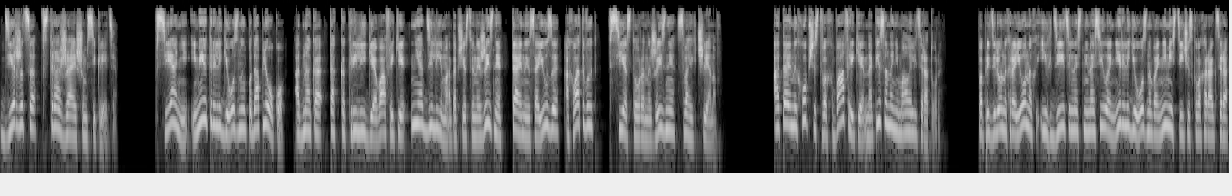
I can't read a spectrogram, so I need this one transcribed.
держатся в строжайшем секрете. Все они имеют религиозную подоплеку, однако, так как религия в Африке неотделима от общественной жизни, тайные союзы охватывают все стороны жизни своих членов. О тайных обществах в Африке написано немало литературы. В определенных районах их деятельность не носила ни религиозного, ни мистического характера,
